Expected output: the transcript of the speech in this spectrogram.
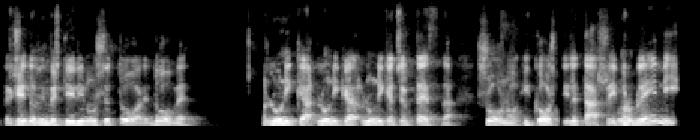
perché se devi investire in un settore dove l'unica, l'unica, l'unica certezza sono i costi, le tasse, i mm. problemi,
